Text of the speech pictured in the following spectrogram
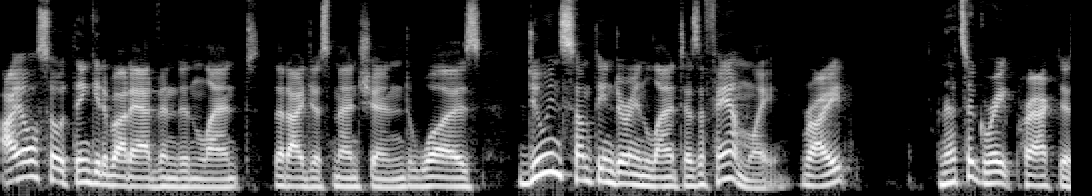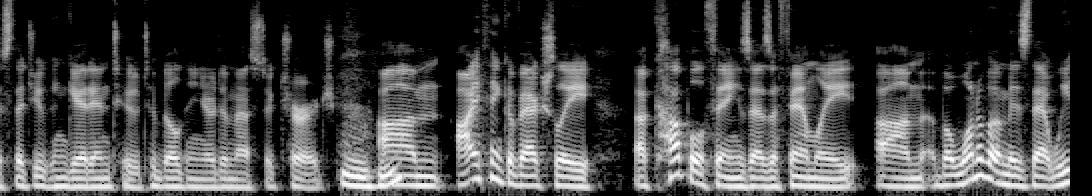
I also thinking about Advent and Lent that I just mentioned was doing something during Lent as a family, right? And that's a great practice that you can get into to building your domestic church. Mm-hmm. Um, I think of actually a couple things as a family, um, but one of them is that we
